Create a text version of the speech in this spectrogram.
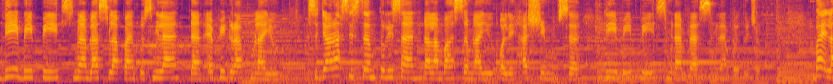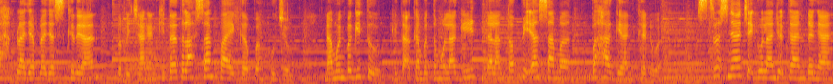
DBP 1989 dan Epigraf Melayu Sejarah Sistem Tulisan dalam Bahasa Melayu oleh Hashim Musa DBP 1997. Baiklah pelajar-pelajar sekalian, perbincangan kita telah sampai ke penghujung. Namun begitu, kita akan bertemu lagi dalam topik yang sama bahagian kedua. Seterusnya, cikgu lanjutkan dengan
